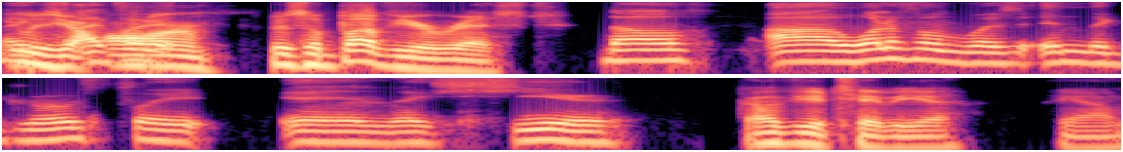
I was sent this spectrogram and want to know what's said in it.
It was your I arm. It was above your wrist, No, uh, one of them was in the growth plate in like here. of your tibia. Yeah.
